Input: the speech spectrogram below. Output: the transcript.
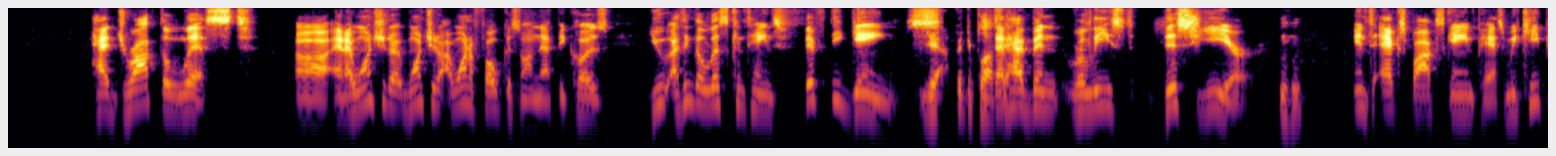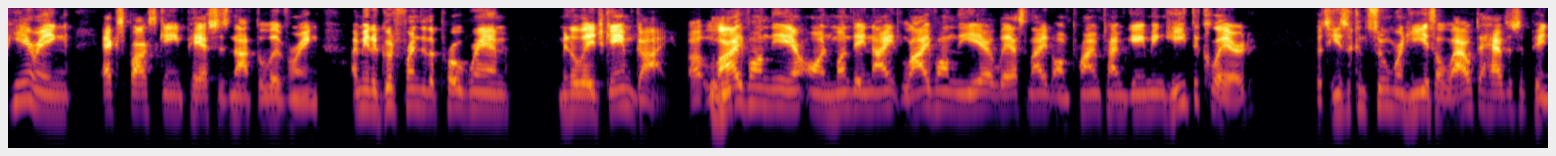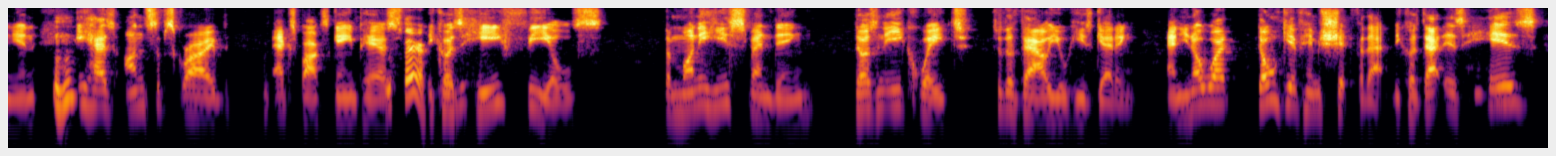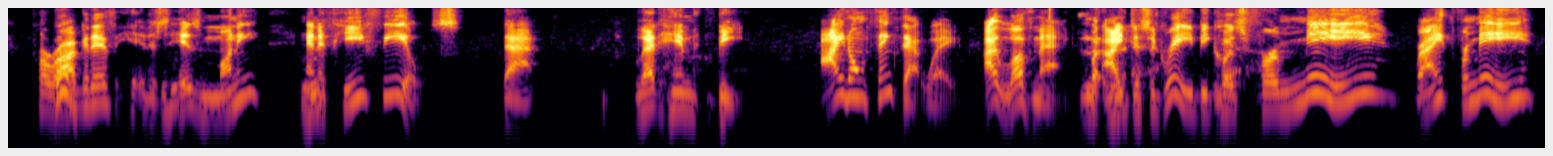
had dropped the list, uh, and I want you to want you to I want to focus on that because you I think the list contains 50 games Yeah, 50 plus. that yeah. have been released this year Mhm. into Xbox Game Pass. And we keep hearing Xbox Game Pass is not delivering. I mean, a good friend of the program, middle-aged Game Guy, uh, Mhm. live on the air on Monday night, live on the air last night on Primetime Gaming, he declared, because he's a consumer and he is allowed to have this opinion, Mhm. he has unsubscribed from Xbox Game Pass It's fair. because he feels the money he's spending doesn't equate to the value he's getting. And you know what? Don't give him shit for that because that is his prerogative. It is Mhm. his money. And Mhm. if he feels that, let him be. I don't think that way. I love Mag, but I disagree because for me, right? For me,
